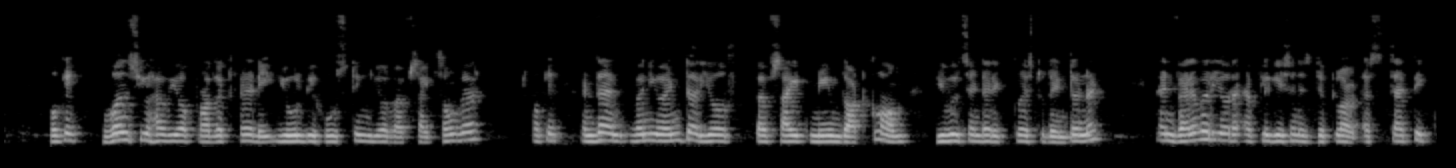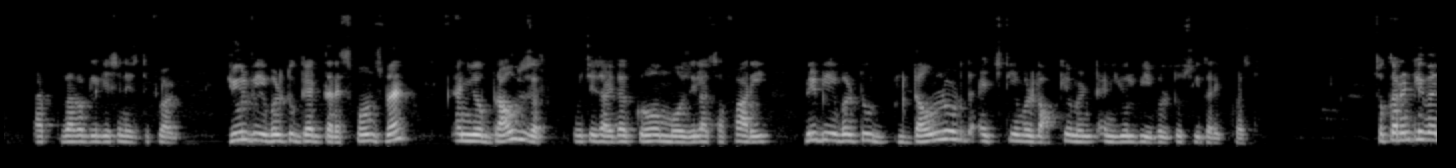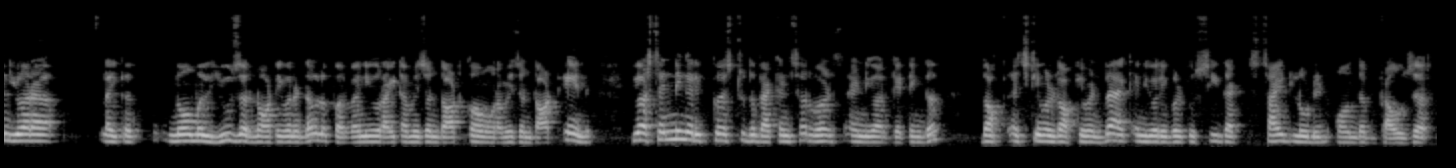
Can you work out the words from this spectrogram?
Okay once you have your project ready you will be hosting your website somewhere okay? And then when you enter your website name.com you will send a request to the internet. And wherever your application is deployed a static web application is deployed you will be able to get the response back. And your browser which is either chrome mozilla safari will be able to download the html document and you will be able to see the request. So currently when you are a like a normal user not even a developer when you write amazon.com or amazon.in you are sending a request to the backend servers and you are getting the doc HTML document back and you are able to see that site loaded on the browser.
